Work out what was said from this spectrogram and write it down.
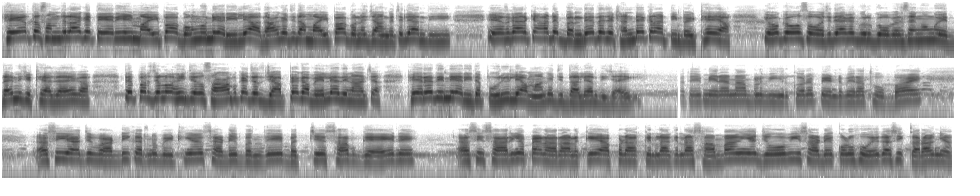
ਫੇਰ ਤਾਂ ਸਮਝ ਲਾ ਕਿ ਤੇਰੀ ਅਸੀਂ ਮਾਈ ਭਾਗੋਂ ਨੂੰ ਨੇਰੀ ਲਿਆ ਦਾਂਗੇ, ਜਿੱਦਾਂ ਮਾਈ ਭਾਗੋਂ ਨੇ ਜੰਗ ਚ ਲਿਆਂਦੀ। ਸੀ ਇਸ ਕਰਕੇ ਸਾਡੇ ਬੰਦੇ ਤੇ ਜੇ ਠੰਡੇ ਘਰਾਟੀ ਬੈਠੇ ਆ, ਕਿਉਂਕਿ ਉਹ ਸੋਚਦੇ ਆ ਕਿ ਗੁਰੂ ਗੋਬਿੰਦ ਸਿੰਘ ਨੂੰ ਇਦਾਂ ਹੀ ਨਹੀਂ ਚਿੱਠਿਆ ਜਾਏਗਾ। ਤੇ ਪਰ ਚਲੋ ਅਸੀਂ ਜਦੋਂ ਸਾਂਭ ਕੇ ਜਦੋਂ ਜਾਪੇਗਾ ਵਿਹਲੇ ਦਿਨਾਂ ਚ, ਫੇਰ ਇਹਦੀ ਹਨੇਰੀ ਤੇ ਪੂਰੀ ਲਿਆਵਾਂਗੇ ਜਿੱਦਾਂ ਲਿਆਂਦੀ ਜਾਏਗੀ। ਅਤੇ ਮੇਰਾ ਨਾਮ ਬਲਵੀਰ ਕੌਰ ਹੈ, ਪਿੰਡ ਮੇਰਾ ਥੋਬਾ ਹੈ। ਅਸੀਂ ਅੱਜ ਵਾਢੀ ਕਰਨ ਬੈਠੀਆਂ ਸਾਡੇ ਬੰਦੇ, ਬੱਚੇ ਸਭ ਗਏ ਨੇ। ਅਸੀਂ ਸਾਰੀਆਂ ਭੈਣਾਂ ਰਲ ਕੇ ਆਪਣਾ ਕਿੱਲਾ ਕਿੱਲਾ ਸਾਂਭਾਂਗੀਆਂ ਜੋ ਵੀ ਸਾਡੇ ਕੋਲ ਹੋਏਗਾ ਅਸੀਂ ਕਰਾਂਗੀਆਂ।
